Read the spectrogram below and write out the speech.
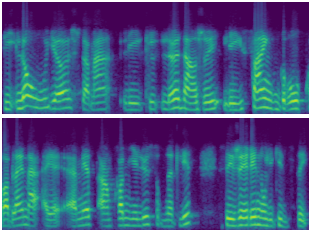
Puis là où il y a justement les, le danger, les cinq gros problèmes à, à, mettre en premier lieu sur notre liste, c'est gérer nos liquidités.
